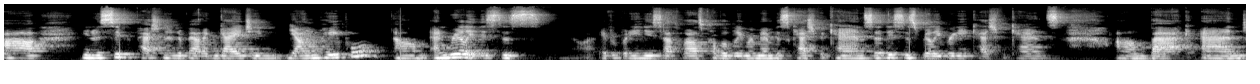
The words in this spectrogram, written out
are, you know, super passionate about engaging young people. Um, and really, this is everybody in New South Wales probably remembers Cash for Cans. So this is really bringing Cash for Cans. Um, back and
